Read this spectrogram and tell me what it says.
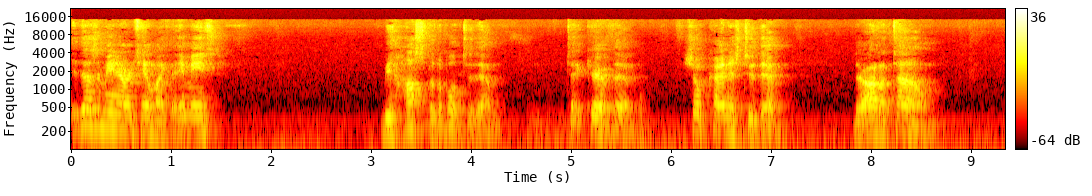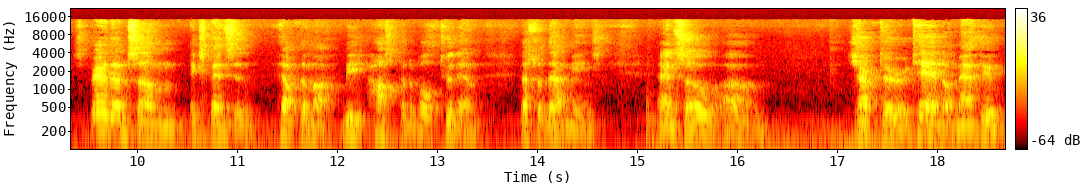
It doesn't mean anything like that. It means Be hospitable to them. Take care of them. Show kindness to them. They're out of town. Spare them some expenses. Help them out. Be hospitable to them. That's what that means. And so, um, chapter 10 of Matthew.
